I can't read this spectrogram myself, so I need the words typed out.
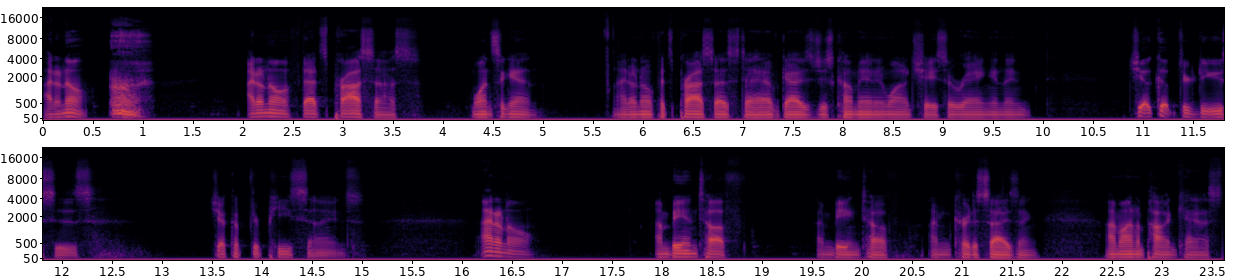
I don't know. I don't know if that's process once again. I don't know if it's processed to have guys just come in and want to chase a ring and then chuck up their deuces, chuck up their peace signs. I don't know. I'm being tough. I'm being tough. I'm criticizing. I'm on a podcast.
